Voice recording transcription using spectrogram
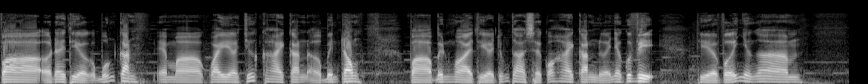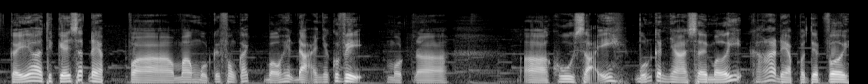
Và ở đây thì à, có 4 căn, em uh, quay trước hai căn ở bên trong và bên ngoài thì chúng ta sẽ có hai căn nữa nha quý vị. Thì với những uh, cái thiết kế rất đẹp và mang một cái phong cách bó hiện đại nha quý vị. Một à, à, khu sảy bốn căn nhà xây mới khá là đẹp và tuyệt vời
